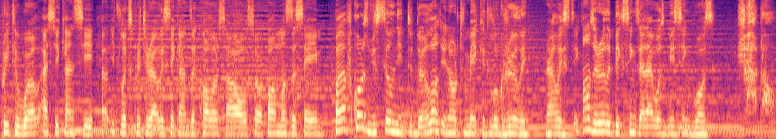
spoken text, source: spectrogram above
pretty well as you can see uh, it looks pretty realistic and the colors are also almost the same but of course we still need to do a lot in order to make it look really realistic. One of the really big things that I was missing was shadow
